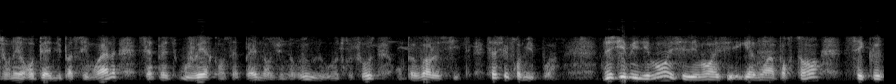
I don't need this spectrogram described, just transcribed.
journée européenne du patrimoine, ça peut être ouvert quand ça être dans une rue ou autre chose, on peut voir le site. Ça c'est le premier point. Deuxième élément, et c'est également important, c'est que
